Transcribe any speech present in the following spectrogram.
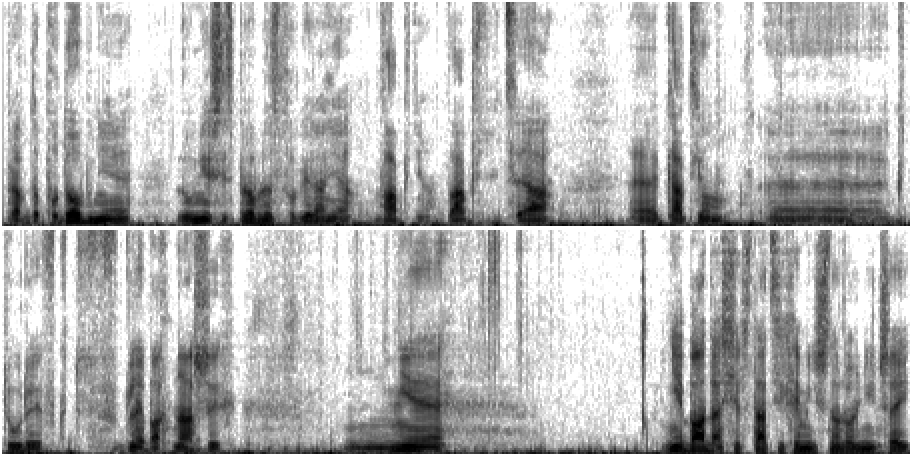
Prawdopodobnie również jest problem z pobierania wapnia. Wapń, Ca, kation, e, który w, w glebach naszych nie, nie bada się w stacji chemiczno-rolniczej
